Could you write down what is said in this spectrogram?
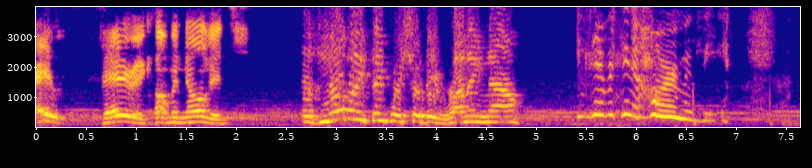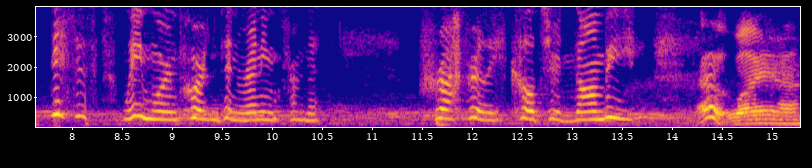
Oh, it's very common knowledge. Does nobody think we should be running now? You've never seen a horror movie. This is way more important than running from this properly cultured zombie. Oh, why, uh,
